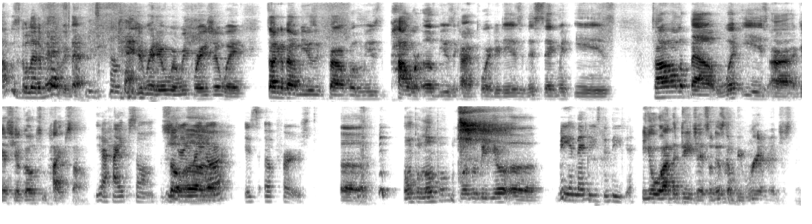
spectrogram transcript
I'm just gonna let him have it now. Okay. Your radio where we praise your way. Talking about music, powerful music, power of music, how important it is. And this segment is it's all about what is our, I guess, your go-to hype song. Your hype song. So, DJ uh, Radar is up first. Uh, Oompa Loompa, what would be your uh Being that he's the DJ. your the DJ? So this is gonna be real interesting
